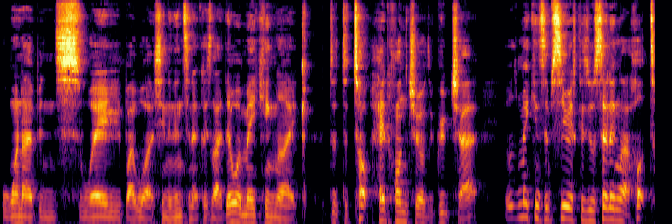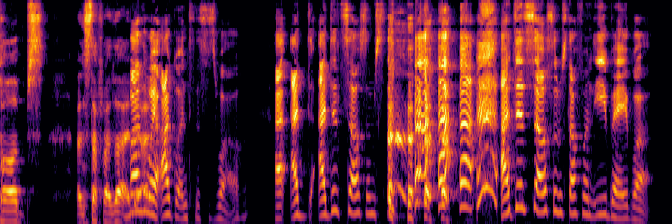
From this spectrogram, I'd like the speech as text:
when I've been swayed by what I've seen on the internet. Cause like they were making like the, the top head honcho of the group chat it was making some serious because he was selling like hot tubs and stuff like that. By the I, way, I got into this as well. I, I, I did sell some stuff. I did sell some stuff on eBay, but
